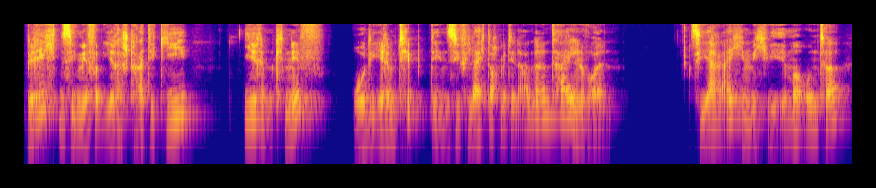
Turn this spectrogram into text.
Berichten Sie mir von Ihrer Strategie, Ihrem Kniff oder Ihrem Tipp, den Sie vielleicht auch mit den anderen teilen wollen. Sie erreichen mich wie immer unter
